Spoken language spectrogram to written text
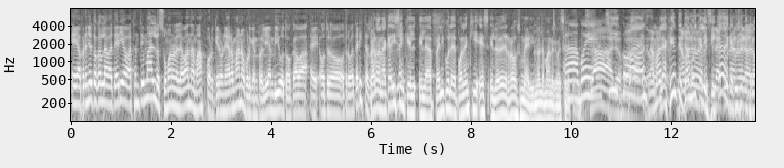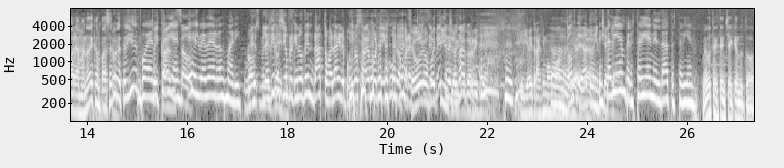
eh, aprendió a tocar la batería bastante mal, lo sumaron a la banda más porque era un hermano, porque en realidad en vivo tocaba eh, otro, otro baterista. Perdón, acá dicen que el- en la película de Polanski es el bebé de Rosemary, no la mano que me sale. Ah, bueno, Claro. chicos. Bueno, la, gente la está muy calificada que escucha este programa. No dejan pasar una, está bien. Bueno, Estoy está bien. Es el bebé de Rosemary. Les, digo Davis. siempre que no den datos al aire porque no sabemos ninguno. ¿Para Seguro qué fue se meten Tincho en los el que corrigió. Uy, hoy trajimos un montón Ay, de datos ay. Está bien, pero está bien el dato, está bien. Me gusta que estén chequeando todo.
